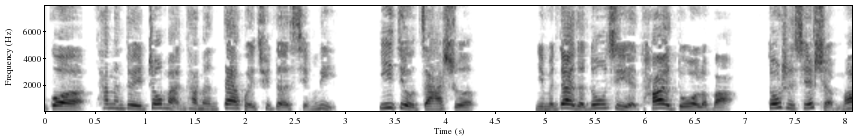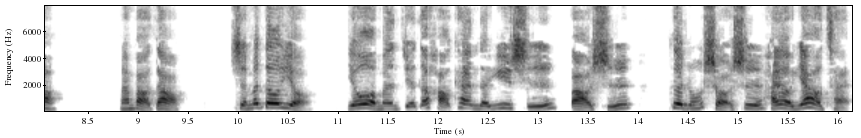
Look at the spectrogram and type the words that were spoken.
过，他们对周满他们带回去的行李依旧咂舌。你们带的东西也太多了吧？都是些什么？满宝道：“什么都有，有我们觉得好看的玉石、宝石、各种首饰，还有药材。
